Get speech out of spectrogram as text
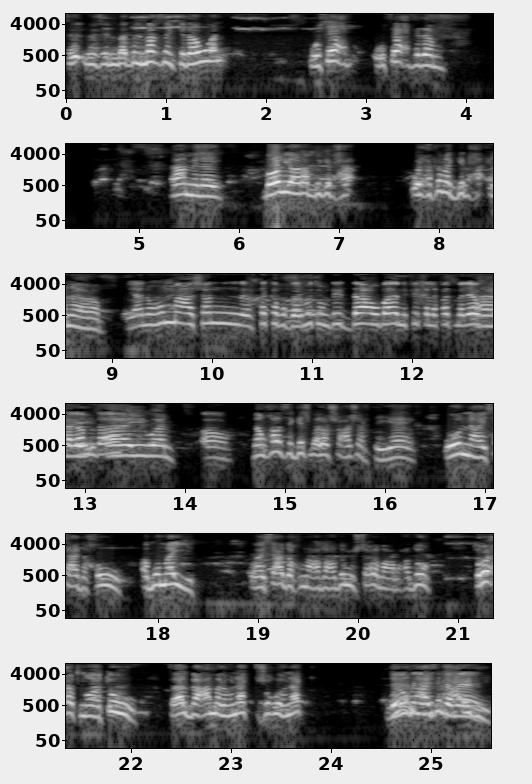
في في الم- في المخزن كده هون وساح وساح في دمه. أعمل إيه؟ بقول يا رب جيب حق. والحكومة تجيب حقنا يا رب. يعني هم عشان ارتكبوا جريمتهم دي ادعوا بقى إن في خلافات مالية والكلام ده. أيوه. آه. ده مخلص الجيش بقالوش 10 أيام وقلنا هيساعد أخوه أبوه ميت وهيساعد اخوه مع بعضهم يشتغلوا مع بعضهم. تروحوا تموتوه في قلب عمل هناك في شغل هناك. أنا العيد كمان.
